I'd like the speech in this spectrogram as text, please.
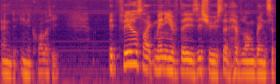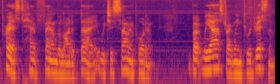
and inequality. It feels like many of these issues that have long been suppressed have found the light of day, which is so important. But we are struggling to address them.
